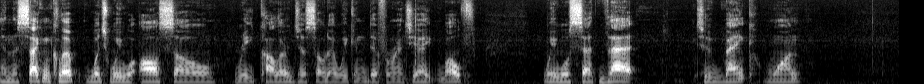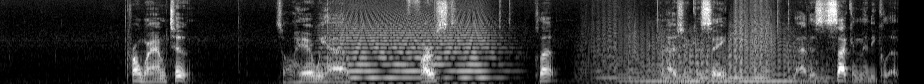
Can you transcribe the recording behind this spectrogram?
In the second clip, which we will also recolor just so that we can differentiate both. We will set that to bank one, program two. So here we have first clip, and as you can see, that is the second MIDI clip.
